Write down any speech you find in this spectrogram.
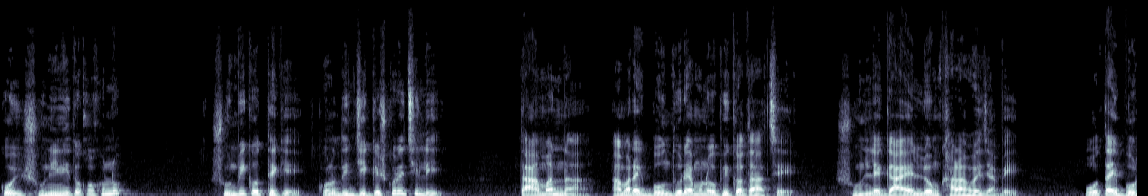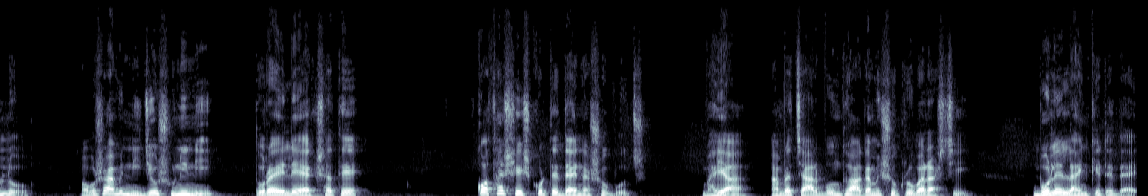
কই, শুনিনি তো কখনো? শুনবি থেকে কোনোদিন জিজ্ঞেস করেছিলি? তা আমার না। আমার এক বন্ধুর এমন অভিজ্ঞতা আছে। শুনলে গায়ের লোম খাড়া হয়ে যাবে। ও তাই বলল, অবশ্য আমি নিজেও শুনিনি। তোরা এলে একসাথে কথা শেষ করতে দেয় না সবুজ। ভাইয়া, আমরা চার বন্ধু আগামী শুক্রবার আসছি। বলে লাইন কেটে দেয়।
